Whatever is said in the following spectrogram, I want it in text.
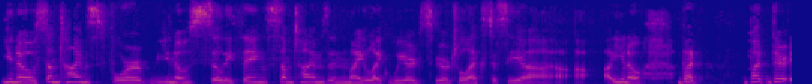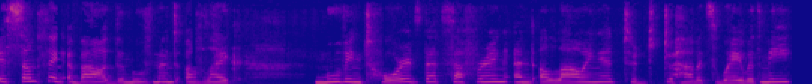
you know, sometimes for, you know, silly things, sometimes in my like weird spiritual ecstasy, uh, uh you know, but, but there is something about the movement of like, moving towards that suffering and allowing it to to have its way with me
